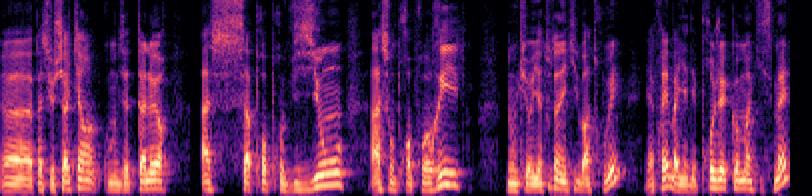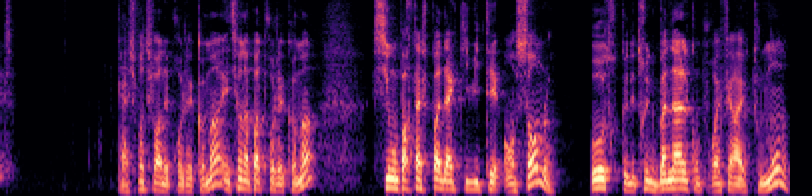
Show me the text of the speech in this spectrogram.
euh, parce que chacun, comme on disait tout à l'heure, a sa propre vision, a son propre rythme, donc euh, il y a tout un équilibre à trouver, et après, bah, il y a des projets communs qui se mettent, je pense qu'il faut avoir des projets communs, et si on n'a pas de projet commun, si on partage pas d'activités ensemble, autre que des trucs banals qu'on pourrait faire avec tout le monde,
